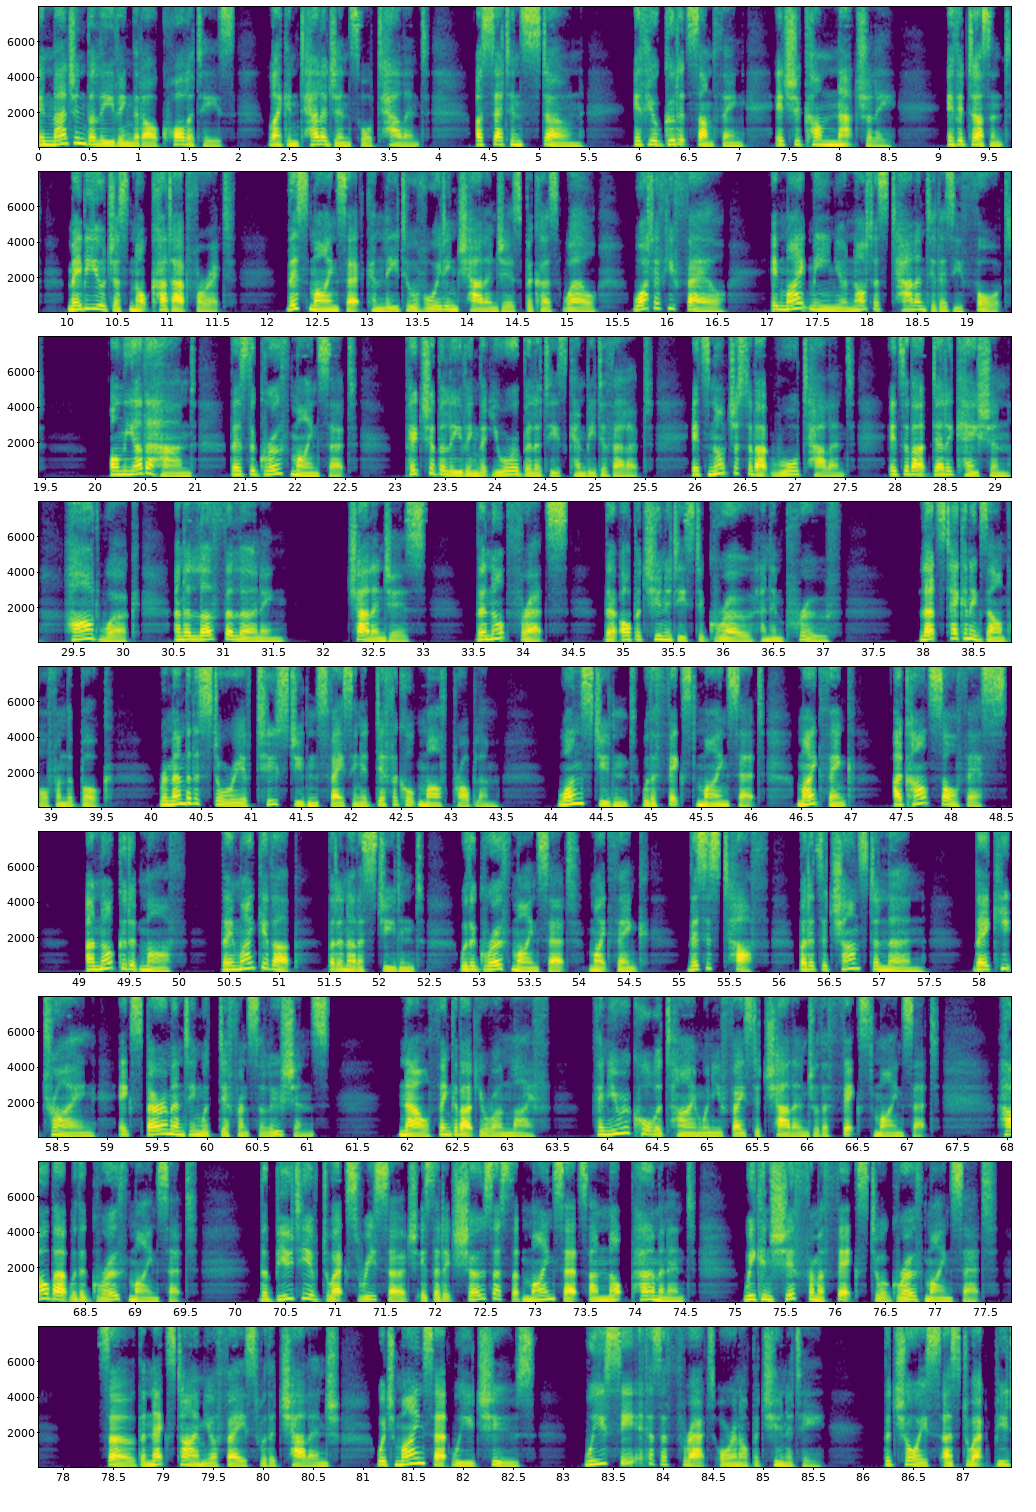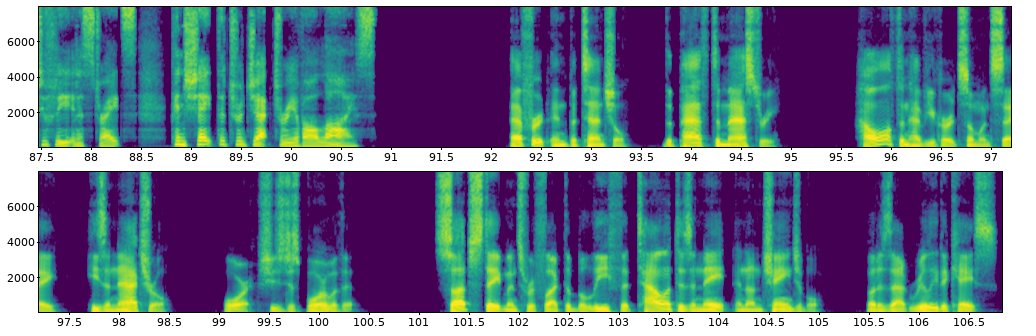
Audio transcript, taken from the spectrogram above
Imagine believing that our qualities, like intelligence or talent, are set in stone if you're good at something, it should come naturally. If it doesn't, maybe you're just not cut out for it. This mindset can lead to avoiding challenges because, well, what if you fail? It might mean you're not as talented as you thought. On the other hand, there's the growth mindset. Picture believing that your abilities can be developed. It's not just about raw talent, it's about dedication, hard work, and a love for learning. Challenges. They're not threats, their opportunities to grow and improve. Let's take an example from the book. Remember the story of two students facing a difficult math problem. One student with a fixed mindset might think, I can't solve this. I'm not good at math. They might give up, but another student with a growth mindset might think, this is tough, but it's a chance to learn. They keep trying, experimenting with different solutions. Now think about your own life. Can you recall a time when you faced a challenge with a fixed mindset? How about with a growth mindset? The beauty of Dweck's research is that it shows us that mindsets are not permanent. We can shift from a fixed to a growth mindset. So, the next time you're faced with a challenge, which mindset will you choose? Will you see it as a threat or an opportunity? The choice, as Dweck beautifully illustrates, can shape the trajectory of our lives. Effort and potential. The path to mastery. How often have you heard someone say, he's a natural, or she's just born with it? Such statements reflect the belief that talent is innate and unchangeable. But is that really the case?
